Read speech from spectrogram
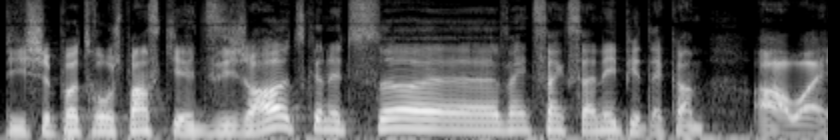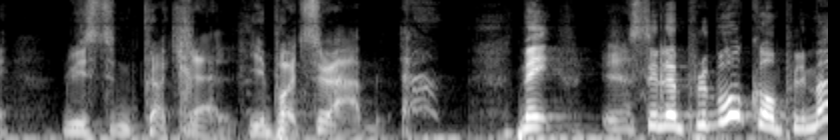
Puis je sais pas trop, je pense qu'il a dit genre, ah, tu connais-tu ça, euh, 25 années, puis il était comme, ah ouais, lui c'est une coquerelle, il est pas tuable. mais euh, c'est le plus beau compliment,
